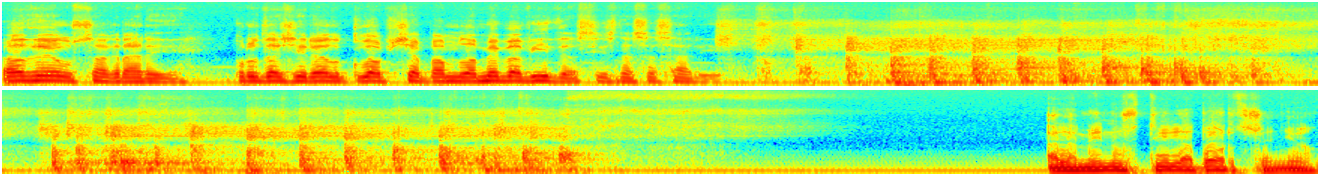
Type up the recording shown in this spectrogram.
Adéu, Sagrari. Protegiré el Club Shep amb la meva vida, si és necessari. Element hostil a bord, senyor.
